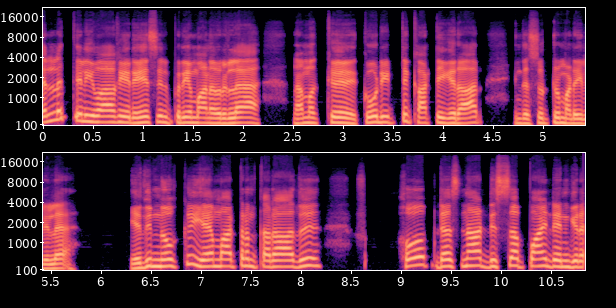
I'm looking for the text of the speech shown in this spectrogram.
தெல்ல தெளிவாக இயேசில் பிரியமானவர்கள நமக்கு கூடிட்டு காட்டுகிறார் இந்த சுற்றுமடையில. எதிர்நோக்கு ஏமாற்றம் தராது. ஹோப் டஸ் நாட் டிசப்பாயிண்ட் என்கிற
